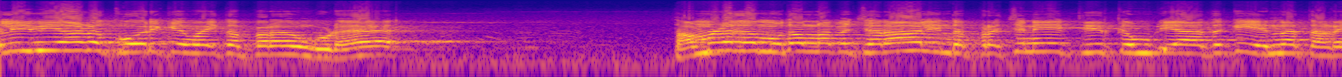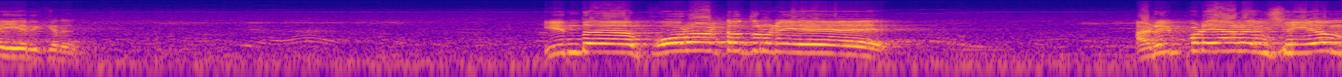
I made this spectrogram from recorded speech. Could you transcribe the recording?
எளிமையான கோரிக்கை வைத்த பிறகும் கூட தமிழக முதலமைச்சரால் இந்த பிரச்சனையை தீர்க்க முடியாததுக்கு என்ன தடை இருக்கிறது? இந்த போராட்டத்தினுடைய அடிப்படையான விஷயம்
